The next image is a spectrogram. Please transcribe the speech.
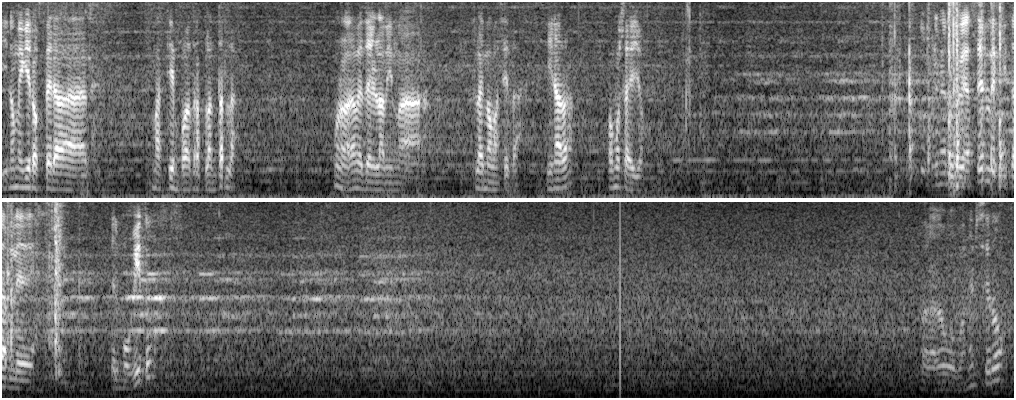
y no me quiero esperar más tiempo a trasplantarla. Bueno, la voy a meter en la misma, la misma maceta. Y nada, vamos a ello. Lo primero que voy a hacerle es quitarle el muguito. Para luego ponérselo.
